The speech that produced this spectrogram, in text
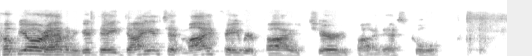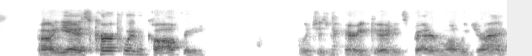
Hope you all are having a good day. Diane said my favorite pie is cherry pie. That's cool. Uh, yeah, it's Kirkland coffee, which is very good. It's better than what we drank.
